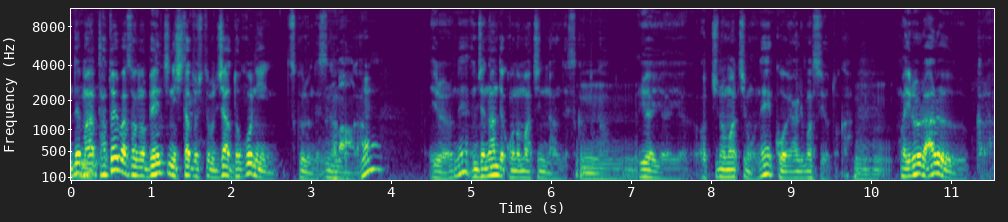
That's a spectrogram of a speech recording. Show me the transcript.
ん。でまあ例えばそのベンチにしたとしてもじゃあどこに作るんですかとか、まあね。いろいろね。じゃあなんでこの町になんですかとか、いやいやいやあっちの町もねこうありますよとか、まあいろいろあるから。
